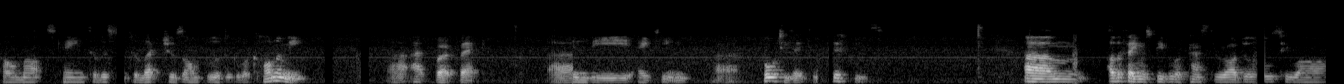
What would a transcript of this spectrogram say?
Karl Marx came to listen to lectures on political economy uh, at Birkbeck uh, in the 1840s, 1850s. Um, other famous people have passed through our doors who are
